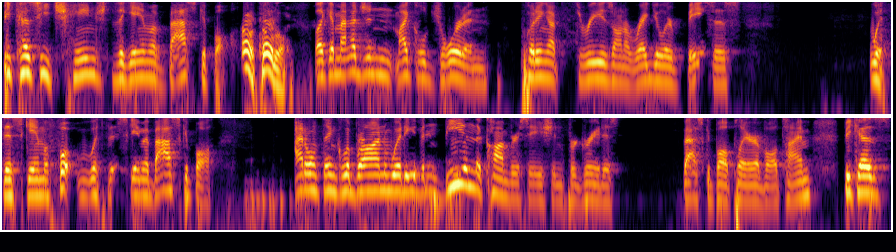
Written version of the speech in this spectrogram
because he changed the game of basketball. Oh, totally. Like imagine Michael Jordan putting up threes on a regular basis with this game of foot with this game of basketball. I don't think LeBron would even be in the conversation for greatest basketball player of all time because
